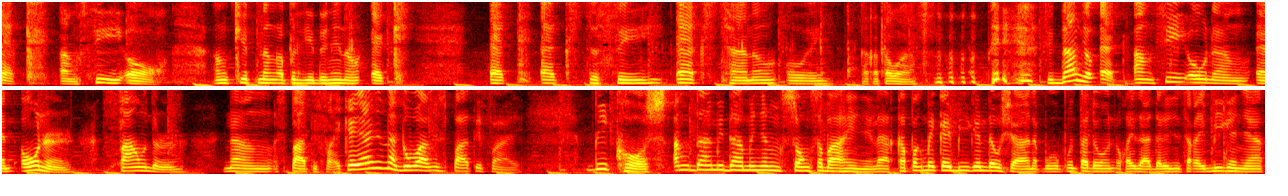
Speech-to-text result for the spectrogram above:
Ek, ang CEO. Ang cute ng apelyido niya, no? Ek. Ek, ecstasy, extano, oy, kakatawa. si Daniel Ek, ang CEO ng and owner, founder ng Spotify. Kaya yung nagawa ng Spotify because ang dami-dami niyang song sa bahay nila. Kapag may kaibigan daw siya na pumupunta doon o kaya dadalhin niya sa kaibigan niya,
